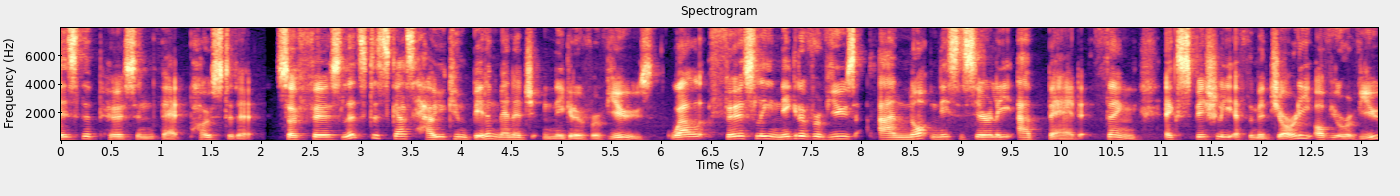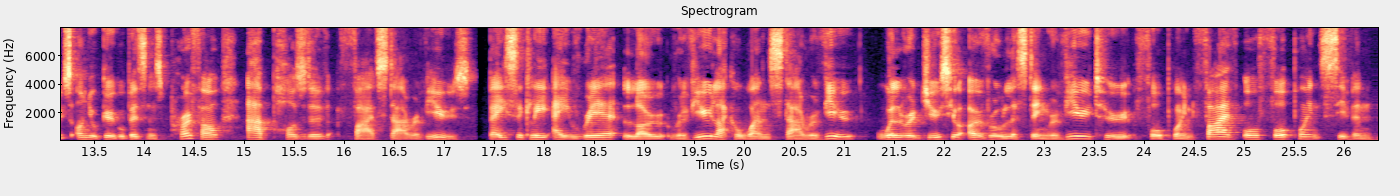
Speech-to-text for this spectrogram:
is the person that posted it. So first, let's discuss how you can better manage negative reviews. Well, firstly, negative reviews are not necessarily a bad thing, especially if the majority of your reviews on your Google Business profile are positive five-star reviews. Basically, a rare low review, like a one-star review, will reduce your overall listing review to 4.5 or 4.7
